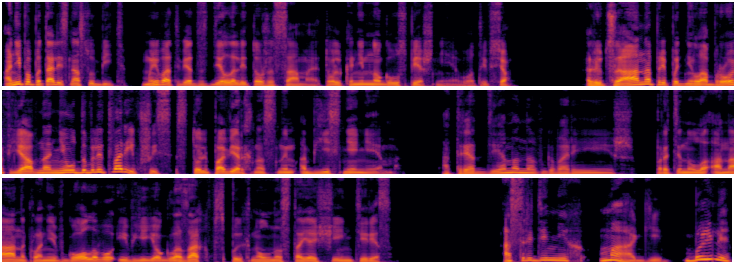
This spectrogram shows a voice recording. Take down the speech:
Они попытались нас убить. Мы в ответ сделали то же самое, только немного успешнее. Вот и все. Люциана приподняла бровь, явно не удовлетворившись столь поверхностным объяснением. «Отряд демонов, говоришь?» — протянула она, наклонив голову, и в ее глазах вспыхнул настоящий интерес. «А среди них маги были?»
